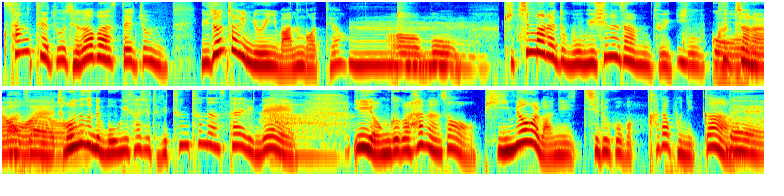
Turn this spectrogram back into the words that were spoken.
상태도 제가 봤을 때 좀 유전적인 요인이 많은 것 같아요. 음. 어, 뭐, 기침만 해도 목이 쉬는 사람도 있고, 있고, 그렇잖아요. 맞아요. 예, 저는 근데 목이 사실 되게 튼튼한 스타일인데 아, 이 연극을 하면서 비명을 많이 지르고 막 하다 보니까 네.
